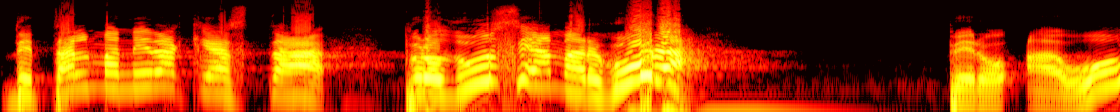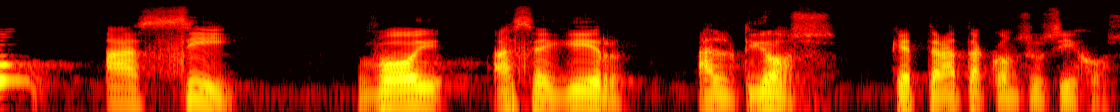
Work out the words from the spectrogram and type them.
de tal manera que hasta produce amargura, pero aún así voy a seguir al Dios que trata con sus hijos.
